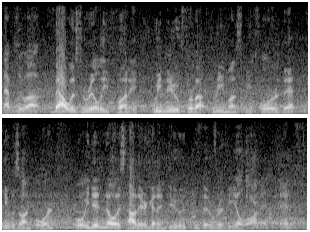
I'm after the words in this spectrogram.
that blew up. That was really funny. We knew for about three months before that he was on board. What we didn't know is how they were going to do the reveal on it, and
